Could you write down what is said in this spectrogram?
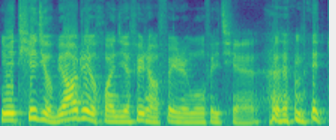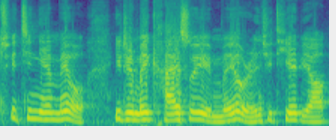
因为贴酒标这个环节非常费人工费钱，没这今年没有一直没开，所以没有人去贴标，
